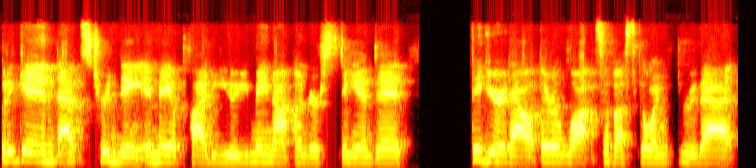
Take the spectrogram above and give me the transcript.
But again, that's trending. It may apply to you. You may not understand it. Figure it out. There are lots of us going through that.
